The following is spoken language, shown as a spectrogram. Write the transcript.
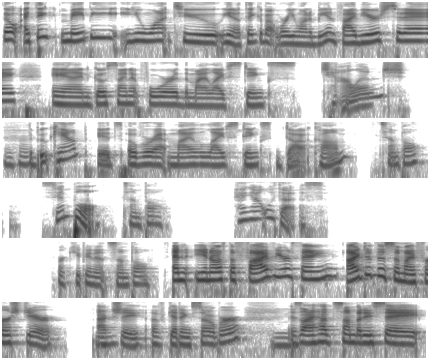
So I think maybe you want to, you know, think about where you want to be in five years today and go sign up for the My Life Stinks challenge, Mhm. the boot camp. It's over at mylifestinks.com. Simple. Simple. Simple. Hang out with us. We're keeping it simple. And you know, if the five year thing, I did this in my first year Mhm. actually of getting sober, Mm. is I had somebody say,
